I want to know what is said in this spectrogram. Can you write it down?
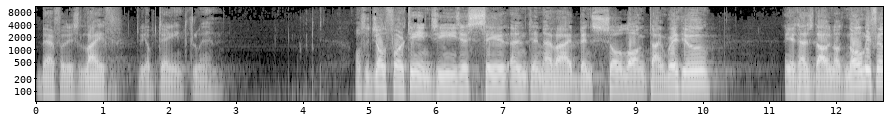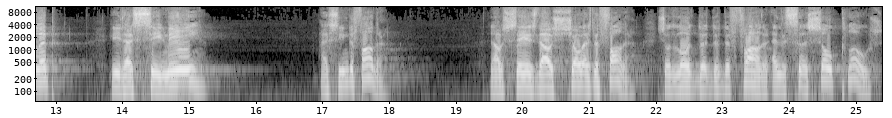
therefore there is life to be obtained through him. Also, John 14, Jesus said unto him, Have I been so long time with you? And yet hast thou not known me, Philip? He that has seen me has seen the Father. Now sayest thou, Show us the Father. So the Lord, the, the, the Father and the Son are so close.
